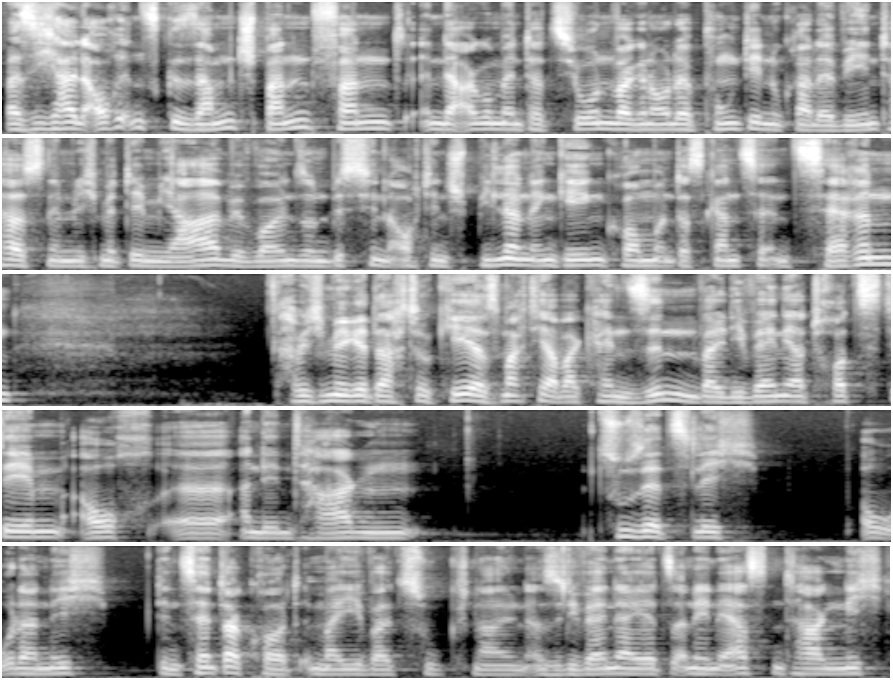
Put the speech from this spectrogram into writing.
Was ich halt auch insgesamt spannend fand in der Argumentation, war genau der Punkt, den du gerade erwähnt hast, nämlich mit dem Ja, wir wollen so ein bisschen auch den Spielern entgegenkommen und das Ganze entzerren habe ich mir gedacht, okay, das macht ja aber keinen Sinn, weil die werden ja trotzdem auch äh, an den Tagen zusätzlich oder nicht den Center Court immer jeweils zuknallen. Also die werden ja jetzt an den ersten Tagen nicht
